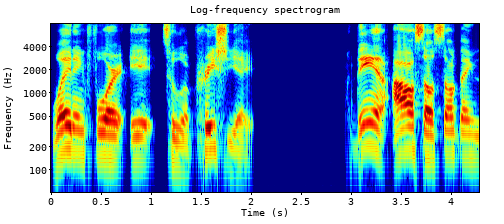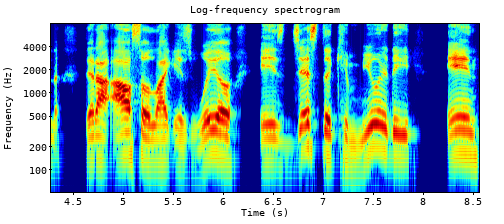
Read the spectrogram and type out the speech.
waiting for it to appreciate. Then also something that I also like as well is just the community in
